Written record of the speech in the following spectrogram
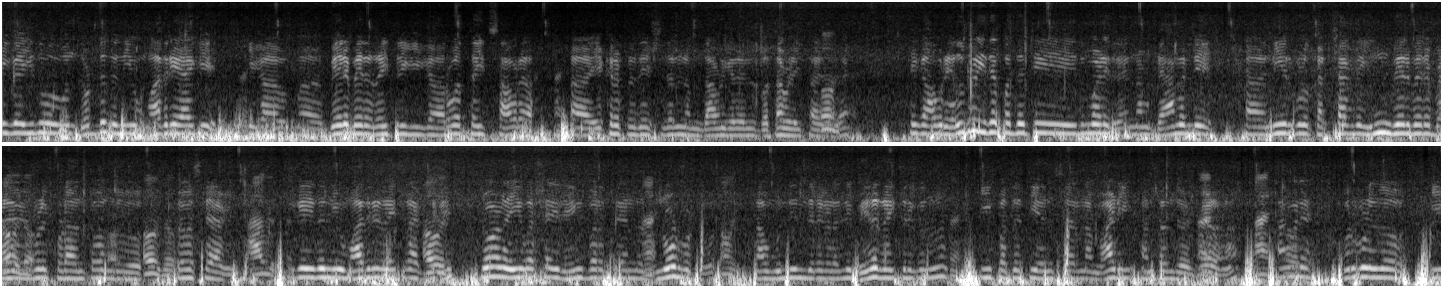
ಈಗ ಇದು ಒಂದು ದೊಡ್ಡದು ನೀವು ಮಾದರಿಯಾಗಿ ಈಗ ಬೇರೆ ಬೇರೆ ರೈತರಿಗೆ ಈಗ ಅರವತ್ತೈದು ಸಾವಿರ ಎಕರೆ ಪ್ರದೇಶದಲ್ಲಿ ನಮ್ಮ ದಾವಣಗೆರೆಯಲ್ಲಿ ಭತ್ತ ಬೆಳೀತಾ ಇದ್ದಾರೆ. ಈಗ ಅವರೆಲ್ಲರೂ ಇದೇ ಪದ್ಧತಿ ಇದು ಮಾಡಿದ್ರೆ ನಮ್ಮ ಡ್ಯಾಮಲ್ಲಿ ನೀರುಗಳು ಖರ್ಚಾಗದೆ ಇನ್ನು ಬೇರೆ ಬೇರೆ ಬೆಳೆಗಳಿಗೆ ಕೊಡೋ ಅಂತ ಒಂದು ವ್ಯವಸ್ಥೆ ಆಗುತ್ತೆ. ಈಗ ಇದು ನೀವು ಮಾದರಿ ರೈತರಾಗ್ತೀವಿ ನೋಡೋಣ ಈ ವರ್ಷ ಇದು ಹೆಂಗ್ ಬರುತ್ತೆ ಅನ್ನೋದು ನೋಡ್ಬಿಟ್ಟು ನಾವು ಮುಂದಿನ ದಿನಗಳಲ್ಲಿ ಬೇರೆ ರೈತರಿಗೂ ಈ ಪದ್ಧತಿ ಅನುಸಾರ ಮಾಡಿ ಅಂತಂದು ಹೇಳೋಣ. ಆಮೇಲೆ ಗುರುಗಳದು ಈ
